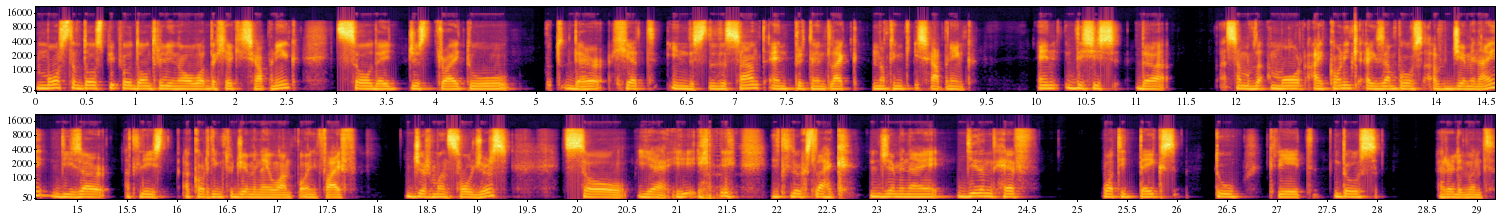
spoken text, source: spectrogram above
most of those people don't really know what the heck is happening. So they just try to put their head in the, the sand and pretend like nothing is happening. And this is the some of the more iconic examples of Gemini. These are, at least according to Gemini 1.5, German soldiers. So, yeah, it, it looks like Gemini didn't have what it takes to create those relevant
